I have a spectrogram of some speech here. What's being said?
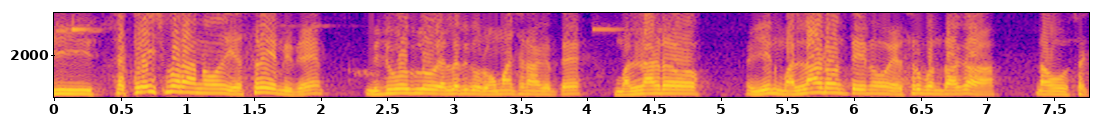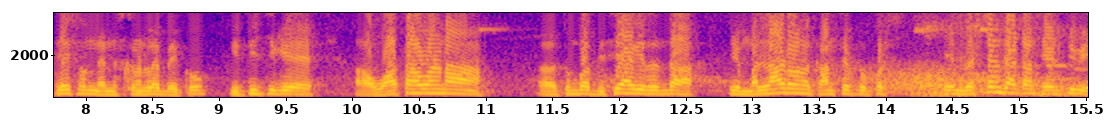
ಈ ಸಕಲೇಶ್ವರ ಅನ್ನೋ ಹೆಸರು ಏನಿದೆ, ನಿಜವಾಗ್ಲೂ ಎಲ್ಲರಿಗೂ ರೋಮಾಂಚನ ಆಗುತ್ತೆ. ಮಲೆನಾಡು, ಏನು ಮಲೆನಾಡು ಅಂತ ಏನು ಹೆಸರು ಬಂದಾಗ ನಾವು ಸಕಲೇಶ್ವರ ನೆನೆಸ್ಕೊಳ್ಳೇಬೇಕು ಇತ್ತೀಚೆಗೆ ವಾತಾವರಣ ತುಂಬ ಬಿಸಿಯಾಗಿರೋದ್ರಿಂದ ಈ ಮಲೆನಾಡು ಅನ್ನೋ ಕಾನ್ಸೆಪ್ಟ್ ಉಪರ್ ಏನು ವೆಸ್ಟರ್ನ್ ಘಾಟ್ ಅಂತ ಹೇಳ್ತೀವಿ,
